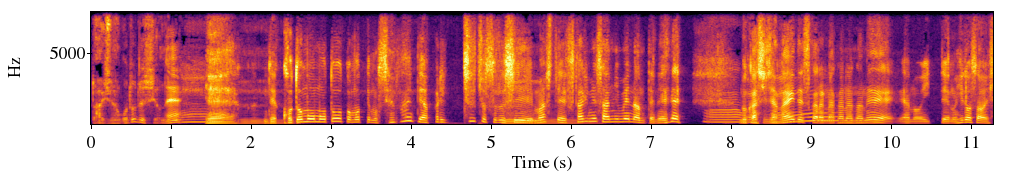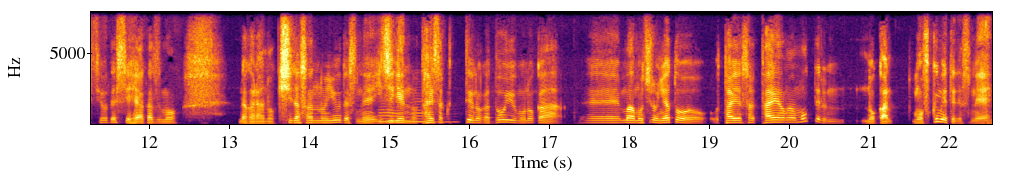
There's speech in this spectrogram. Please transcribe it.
大事なことですよね。ええー、で子供を持とうと思っても狭いとやっぱり躊躇するし、まして2人目3人目なんてね 昔じゃないですからなかなかねあの一定の広さは必要ですし部屋数も。だからあの岸田さんの言うですね異次元の対策っていうのがどういうものか、えーまあ、もちろん野党対、対案は持ってるのかも含めてですね、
